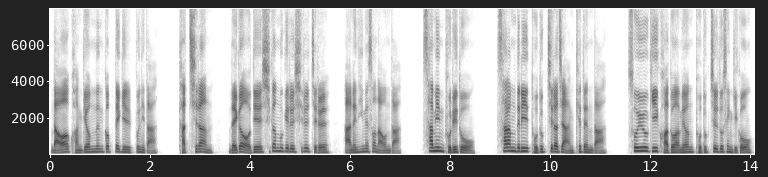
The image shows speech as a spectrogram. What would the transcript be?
나와 관계없는 껍데기일 뿐이다. 가치란 내가 어디에 시간 무게를 실을지를 아는 힘에서 나온다. 3인 불의도 사람들이 도둑질하지 않게 된다. 소유욕이 과도하면 도둑질도 생기고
